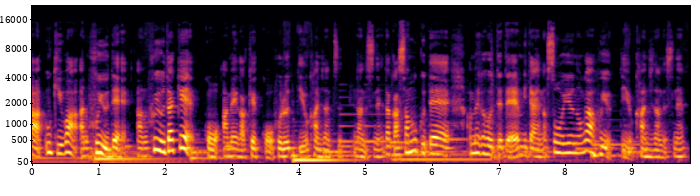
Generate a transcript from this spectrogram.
あ雨季はあの冬であの冬だけこう雨が結構降るっていう感じなんですねだから寒くて雨が降っててみたいなそういうのが冬っていう感じなんですね。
